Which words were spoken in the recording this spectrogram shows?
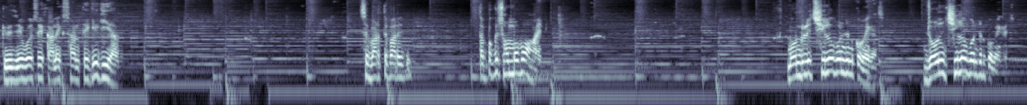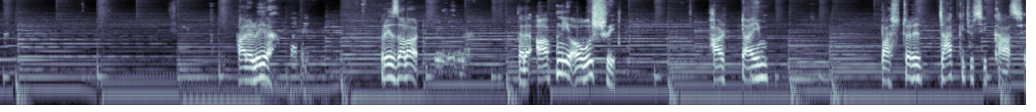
কিন্তু যে বলছে কানেকশন থেকে কি হবে? সে বাড়তে পারেনি। তার পক্ষে সম্ভবও হয়নি। মন্ডলী ছিল বঞ্চন কমে গেছে। জন ছিল বঞ্চন কমে গেছে। হালেলুয়া প্রেজ দ্য লর্ড তাহলে আপনি অবশ্যই হার টাইম পাস্টারের যা কিছু শিক্ষা আছে,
